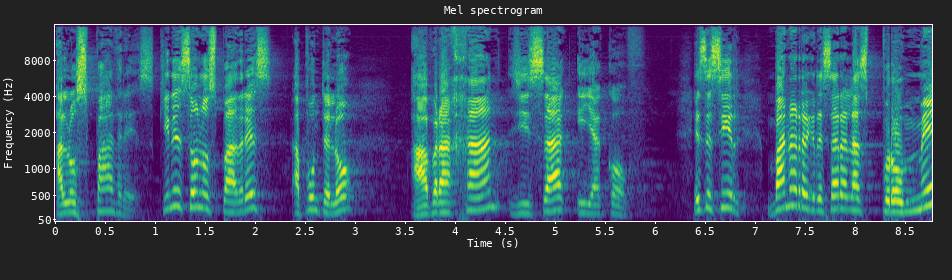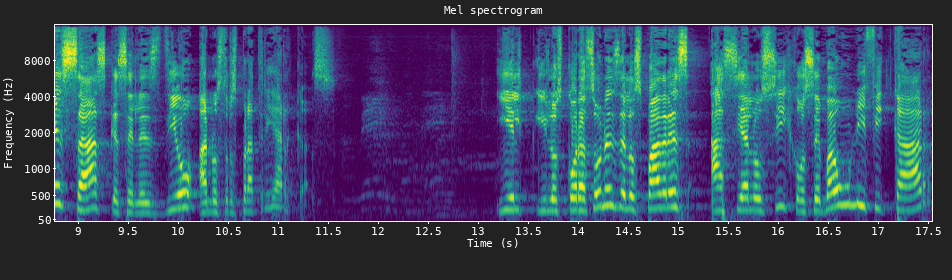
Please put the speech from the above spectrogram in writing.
a los padres. ¿Quiénes son los padres? Apúntelo. Abraham, Isaac y Jacob. Es decir, van a regresar a las promesas que se les dio a nuestros patriarcas y, los corazones de los padres hacia los hijos. Se va a unificar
